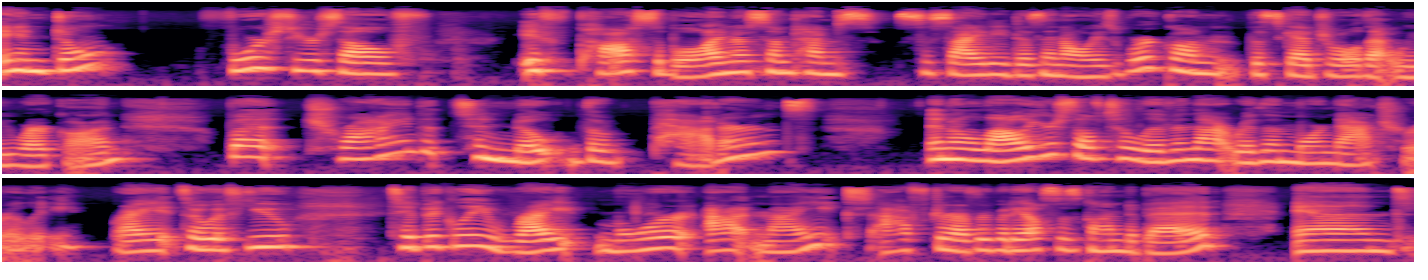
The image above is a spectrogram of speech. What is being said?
And don't force yourself if possible. I know sometimes society doesn't always work on the schedule that we work on, but try to note the patterns and allow yourself to live in that rhythm more naturally, right? So if you typically write more at night after everybody else has gone to bed and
